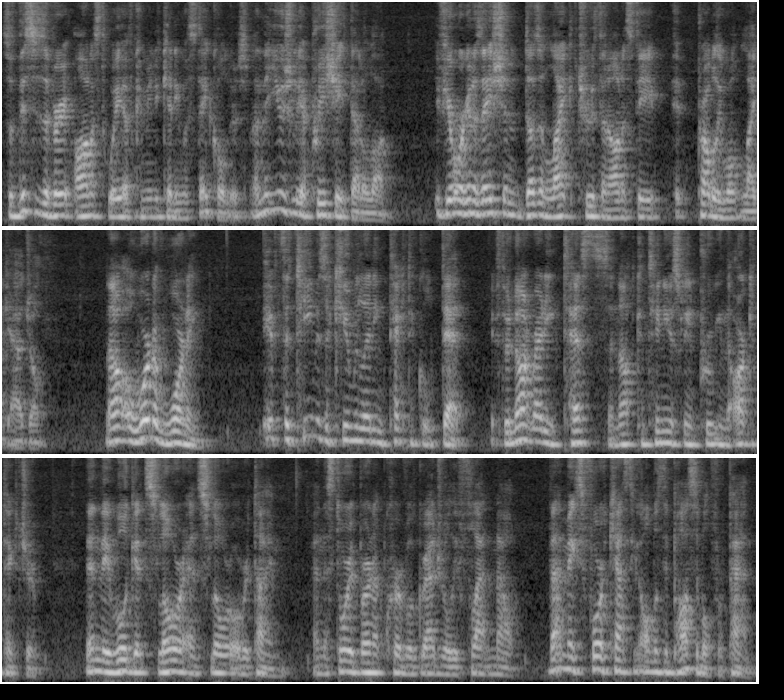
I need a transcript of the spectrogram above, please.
So this is a very honest way of communicating with stakeholders, and they usually appreciate that a lot. If your organization doesn't like truth and honesty, it probably won't like Agile. Now, a word of warning. If the team is accumulating technical debt, if they're not writing tests and not continuously improving the architecture, then they will get slower and slower over time, and the story burnup curve will gradually flatten out. That makes forecasting almost impossible for Pat.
